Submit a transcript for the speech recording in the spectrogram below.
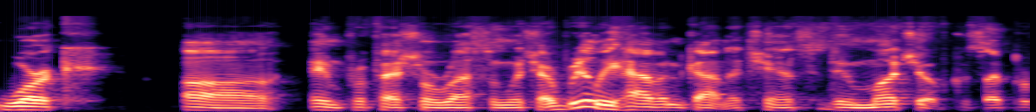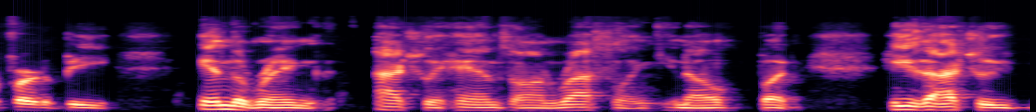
work uh, in professional wrestling, which I really haven't gotten a chance to do much of because I prefer to be in the ring, actually hands on wrestling. You know, but he's actually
